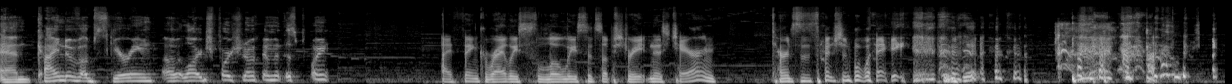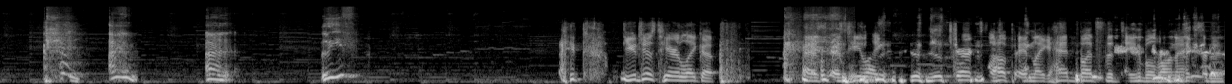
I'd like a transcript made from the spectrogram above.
and kind of obscuring a large portion of him at this point. I think Riley slowly sits up straight in his chair and turns his attention away. Um, uh, Leaf, you just hear like a as, as he like Just- jerks up and like headbutts the table on accident.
